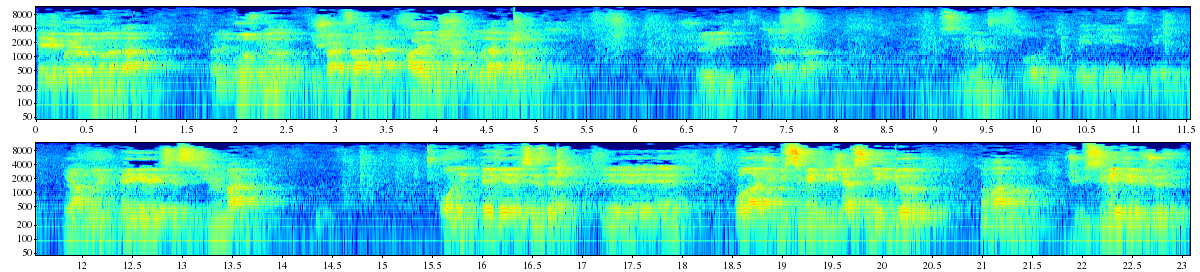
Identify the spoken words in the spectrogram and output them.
P koyalım buna da. Hadi bozmayalım. Bu şart zaten ayrı bir şart olarak yaptık. Şurayı biraz daha silelim. Oradaki P gereksiz değil mi? Ya buradaki P gereksiz. Şimdi bak. Oradaki P gereksiz de eee olay şu bir simetri içerisinde gidiyorum. Tamam mı? Çünkü simetri bir çözüm.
